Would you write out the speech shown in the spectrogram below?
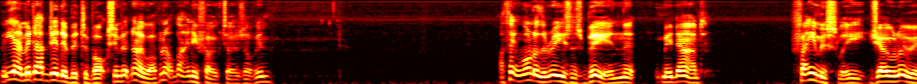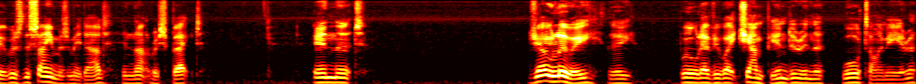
But yeah, my dad did a bit of boxing, but no, I've not got any photos of him. I think one of the reasons being that my dad, famously, Joe Louis was the same as my dad in that respect, in that Joe Louis, the world heavyweight champion during the wartime era,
